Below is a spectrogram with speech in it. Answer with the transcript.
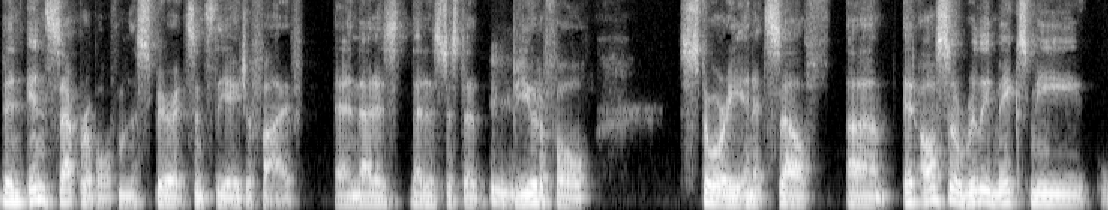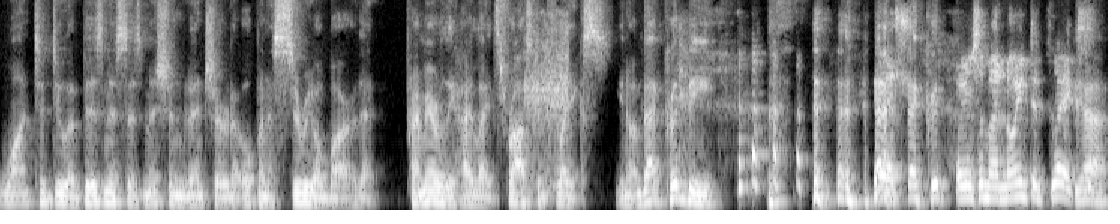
been inseparable from the spirit since the age of five. And that is that is just a mm-hmm. beautiful story in itself. Um, it also really makes me want to do a business as mission venture to open a cereal bar that primarily highlights frosted flakes. You know, that could be yes, that could there's some anointed flakes. Yeah,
